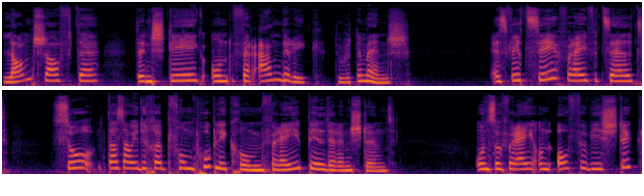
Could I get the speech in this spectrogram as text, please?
Landschaften, der Entstehung und Veränderung durch den Mensch. Es wird sehr frei erzählt, so dass auch in den Köpfen vom Publikum freie Bilder entstehen. Und so frei und offen wie ein Stück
